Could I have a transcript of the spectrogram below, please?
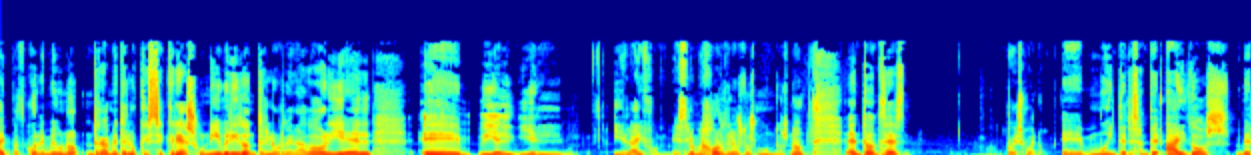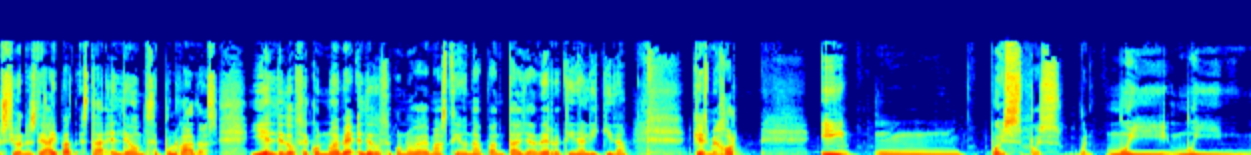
iPad con M1 realmente lo que se crea es un híbrido entre el ordenador y el, eh, y el, y el y el iPhone. Es lo mejor de los dos mundos, ¿no? Entonces, pues bueno, eh, muy interesante. Hay dos versiones de iPad, está el de 11 pulgadas y el de 12,9. El de 12,9 además tiene una pantalla de retina líquida que es mejor. Y mm, pues, pues bueno, muy, muy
